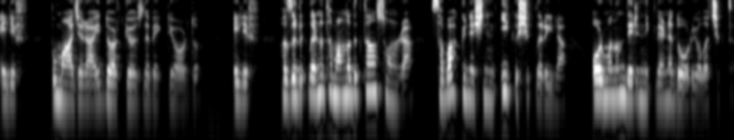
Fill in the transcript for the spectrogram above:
Elif bu macerayı dört gözle bekliyordu. Elif hazırlıklarını tamamladıktan sonra sabah güneşinin ilk ışıklarıyla ormanın derinliklerine doğru yola çıktı.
